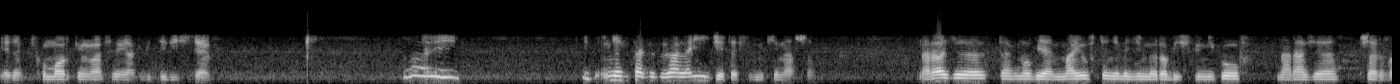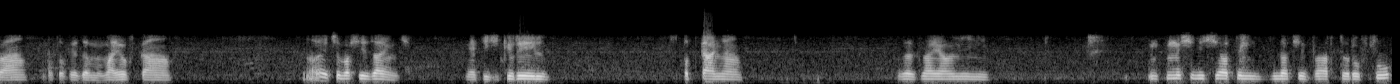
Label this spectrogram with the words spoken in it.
jeden z humorkiem właśnie, jak widzieliście. No i, i niech tak dalej idzie te filmiki nasze. Na razie, tak mówiłem, w majówce nie będziemy robić filmików. Na razie przerwa, bo to wiadomo, majówka. No i trzeba się zająć. Jakiś grill, spotkania ze znajomymi. Myśleliście o tym w locie w Arturówku,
